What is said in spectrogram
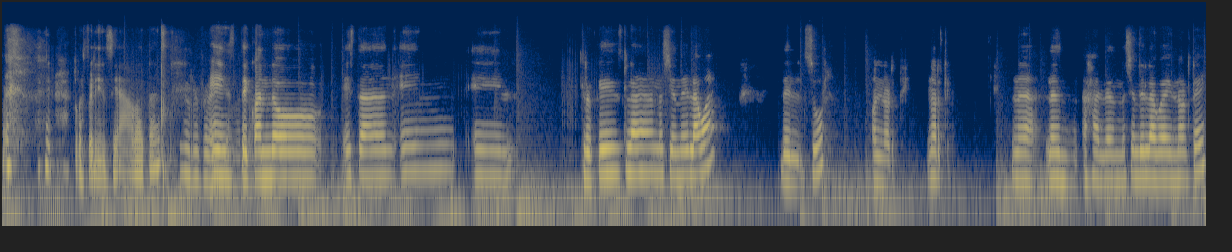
referencia a Avatar. este, cuando están en el, creo que es la nación del agua, del sur o el norte, norte. La, la, ajá, la nación del agua del norte,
